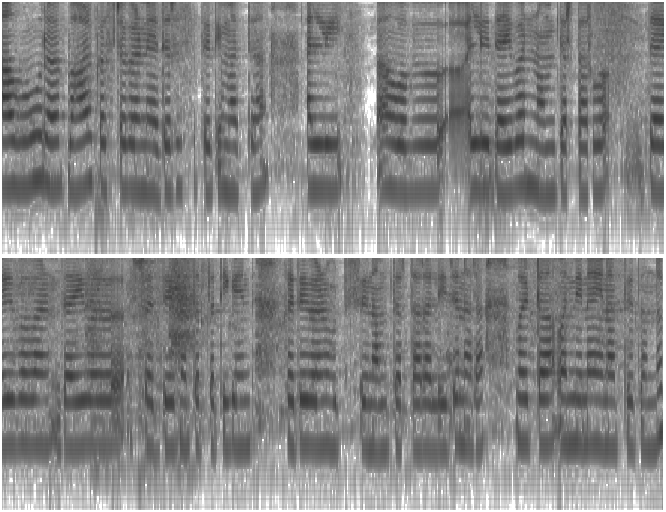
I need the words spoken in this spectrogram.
ಆ ಊರು ಭಾಳ ಕಷ್ಟಗಳನ್ನ ಎದುರಿಸ್ತೈತಿ ಮತ್ತು ಅಲ್ಲಿ ಒಬ್ಬ ಅಲ್ಲಿ ದೈವನ ನಂಬ್ತಿರ್ತಾರೋ ದೈವವನ್ನ ದೈವ ಶ್ರದ್ಧೆ ಮತ್ತು ಪ್ರತಿಭೆಯಿಂದ ಕತೆಗಳನ್ನು ಹುಟ್ಟಿಸಿ ನಂಬ್ತಿರ್ತಾರೆ ಅಲ್ಲಿ ಜನರ. ಬಟ್ ಒಂದಿನ ಏನಾಗ್ತೈತೆ ಅಂದ್ರೆ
